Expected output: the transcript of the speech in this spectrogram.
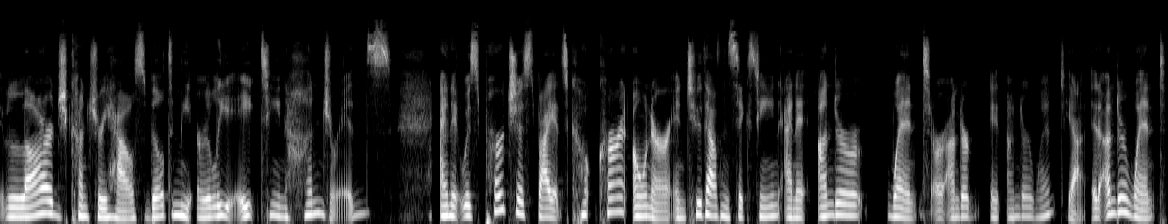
large country house built in the early 1800s, and it was purchased by its co- current owner in 2016, and it underwent or under it underwent yeah it underwent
